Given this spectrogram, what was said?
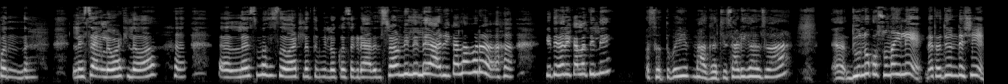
पण लय चांगलं वाटलं लयच मस्त वाटलं तुम्ही लोक सगळे आले श्रावणी लिहिले हरिकाला बरं. किती हरिकाला दिली? असं तू बाई मागाची साडी घालजो हा. देऊ नको सुनाईले नाही तर देऊन देशील.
